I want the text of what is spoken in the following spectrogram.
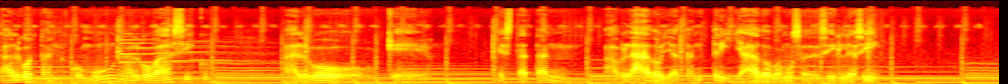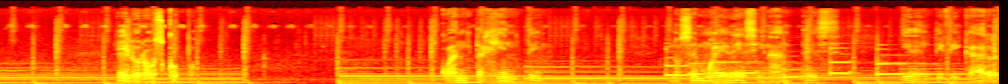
algo tan común, algo básico, algo que está tan hablado, ya tan trillado, vamos a decirle así. El horóscopo. ¿Cuánta gente no se mueve sin antes identificar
